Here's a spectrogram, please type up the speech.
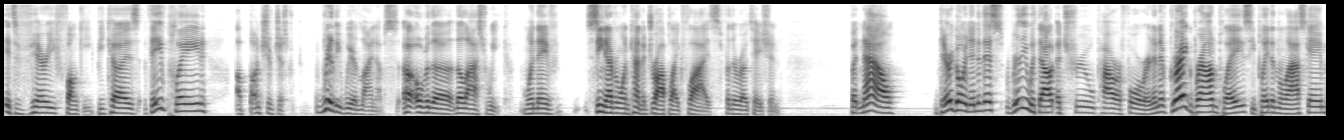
it's very funky because they've played a bunch of just really weird lineups uh, over the, the last week when they've seen everyone kind of drop like flies for the rotation. But now they're going into this really without a true power forward. And if Greg Brown plays, he played in the last game,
